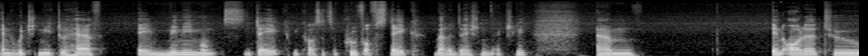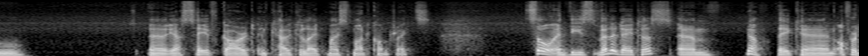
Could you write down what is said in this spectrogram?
and which need to have a minimum stake because it's a proof of stake validation actually um, in order to uh, yeah, safeguard and calculate my smart contracts. So, and these validators, um, yeah, they can offer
